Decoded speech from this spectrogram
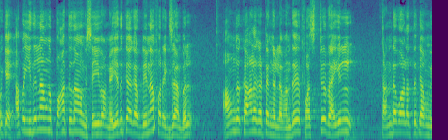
ஓகே அப்போ இதெல்லாம் அவங்க பார்த்து தான் அவங்க செய்வாங்க. எதுக்காக அப்படின்னா ஃபார் எக்ஸாம்பிள் அவங்க காலகட்டங்களில் வந்து ஃபஸ்ட்டு ரயில் தண்டவாளத்துக்கு அவங்க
